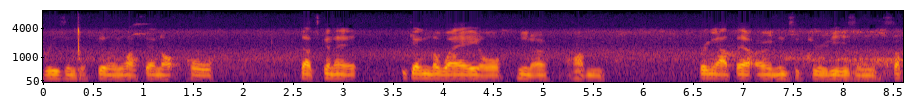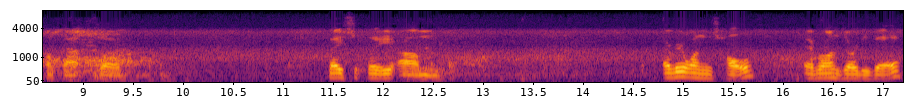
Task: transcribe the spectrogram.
reason for feeling like they're not whole that's going to get in the way or, you know, um, bring out their own insecurities and stuff like that. So basically, um, everyone is whole, everyone's already there,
